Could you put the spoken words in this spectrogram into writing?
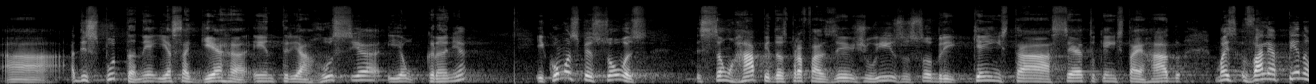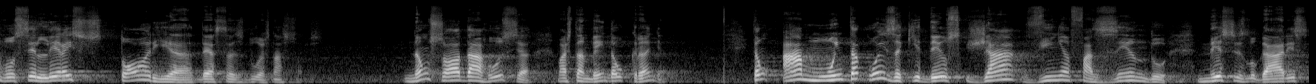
a, a disputa né, e essa guerra entre a Rússia e a Ucrânia, e como as pessoas são rápidas para fazer juízo sobre quem está certo, quem está errado, mas vale a pena você ler a história dessas duas nações. Não só da Rússia, mas também da Ucrânia. Então, há muita coisa que Deus já vinha fazendo nesses lugares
